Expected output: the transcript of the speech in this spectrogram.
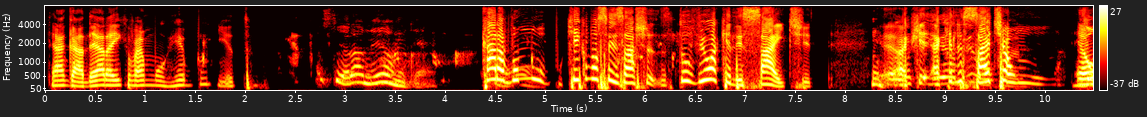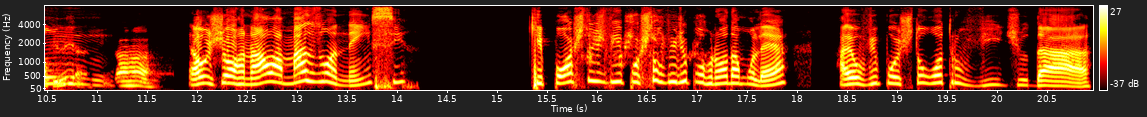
Tem a galera aí que vai morrer bonito. Mas será mesmo, cara? Cara, vamos. O que, que vocês acham? Tu viu aquele site? É, aque- a aquele site é um. É um. É um jornal amazonense que posta os vi postou o vídeo pornô da mulher. Aí eu vi, postou outro vídeo da.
